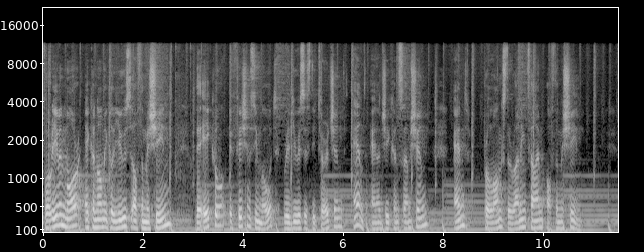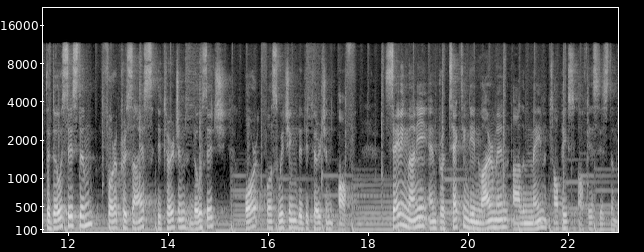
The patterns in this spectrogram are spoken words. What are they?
For even more economical use of the machine, the Eco Efficiency mode reduces detergent and energy consumption and prolongs the running time of the machine. The dose system for a precise detergent dosage or for switching the detergent off. Saving money and protecting the environment are the main topics of this system.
